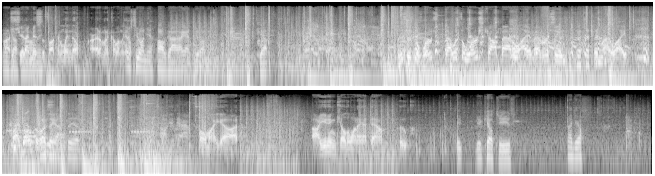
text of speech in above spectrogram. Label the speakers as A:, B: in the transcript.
A: Oh shit, I missed the fucking window. Alright, I'm gonna come on the
B: There's
A: outside.
B: two on you.
C: Oh god, I got two on me. Yep.
A: This is the worst, that was the worst chop battle I have ever seen in my life. By both of us. Oh my god. Ah, you didn't kill the one I had down. Poop.
C: You killed cheese.
B: Thank you.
